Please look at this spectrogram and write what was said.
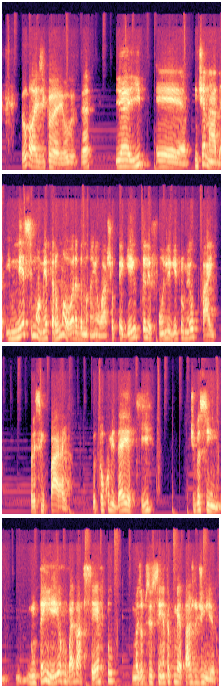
Lógico, eu, né? E aí, é, não tinha nada. E nesse momento, era uma hora da manhã, eu acho, eu peguei o telefone e liguei pro meu pai. Falei assim, pai, eu tô com uma ideia aqui, tipo assim, não tem erro, vai dar certo, mas eu preciso que você entre com metade do dinheiro.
